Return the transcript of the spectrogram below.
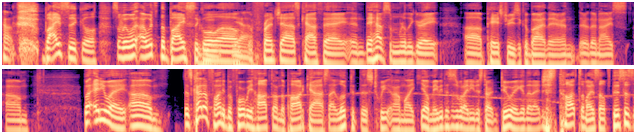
bicycle. So we went, I went to the bicycle, Mhm, uh, yeah. the French ass cafe, and they have some really great uh, pastries you can buy there, and they're they're nice. Um, but anyway, um, it's kind of funny. Before we hopped on the podcast, I looked at this tweet and I'm like, "Yo, maybe this is what I need to start doing." And then I just thought to myself, "This is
